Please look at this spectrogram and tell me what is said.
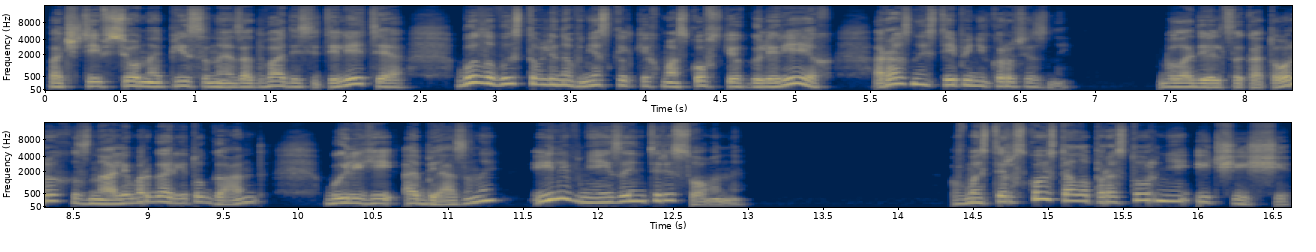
Почти все написанное за два десятилетия было выставлено в нескольких московских галереях разной степени крутизны, владельцы которых знали Маргариту Гант, были ей обязаны или в ней заинтересованы. В мастерской стало просторнее и чище,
